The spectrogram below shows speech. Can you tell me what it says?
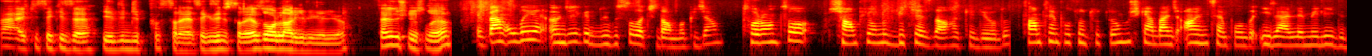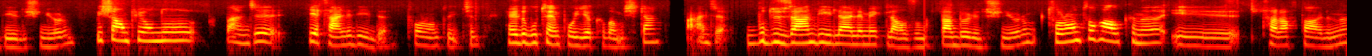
belki 8'e, 7. sıraya, 8. sıraya zorlar gibi geliyor. Sen ne düşünüyorsun Oya? E, ben olaya öncelikle duygusal açıdan bakacağım. Toronto şampiyonluğu bir kez daha hak ediyordu. Tam temposunu tutturmuşken bence aynı tempoda ilerlemeliydi diye düşünüyorum. Bir şampiyonluğu bence yeterli değildi Toronto için. Hele de bu tempoyu yakalamışken bence bu düzende ilerlemek lazım. Ben böyle düşünüyorum. Toronto halkını, e, taraftarını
